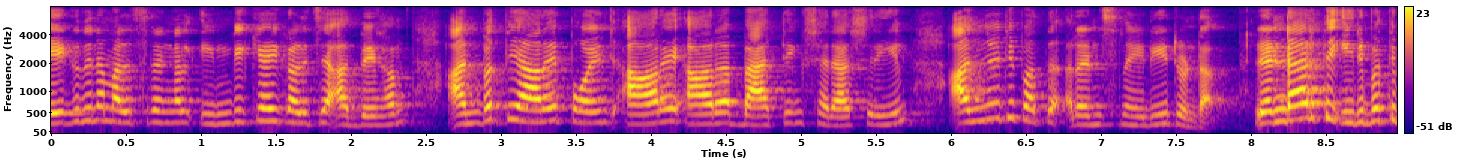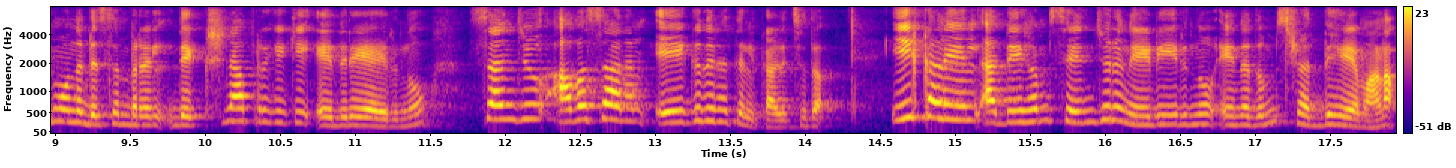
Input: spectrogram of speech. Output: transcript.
ഏകദിന മത്സരങ്ങൾ ഇന്ത്യക്കായി കളിച്ച അദ്ദേഹം അൻപത്തിയാറ് പോയിന്റ് ആറ് ആറ് ബാറ്റിംഗ് ശരാശരിയിൽ അഞ്ഞൂറ്റി പത്ത് റൺസ് നേടിയിട്ടുണ്ട്. രണ്ടായിരത്തി ഇരുപത്തിമൂന്ന് ഡിസംബറിൽ ദക്ഷിണാഫ്രിക്കയ്ക്ക് എതിരെയായിരുന്നു സഞ്ജു അവസാനം ഏകദിനത്തിൽ കളിച്ചത്. ഈ കളിയിൽ അദ്ദേഹം സെഞ്ചുറി നേടിയിരുന്നു എന്നതും ശ്രദ്ധേയമാണ്.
